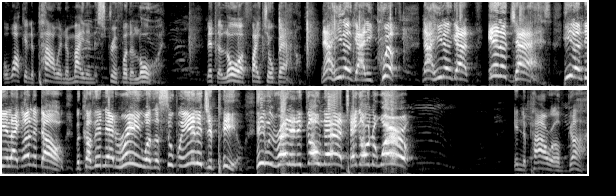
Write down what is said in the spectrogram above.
will walk in the power and the might and the strength of the Lord. Let the Lord fight your battle. Now he done got equipped. Now he done got energized. He done did like underdog because in that ring was a super energy pill. He was ready to go now and take on the world in the power of God.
